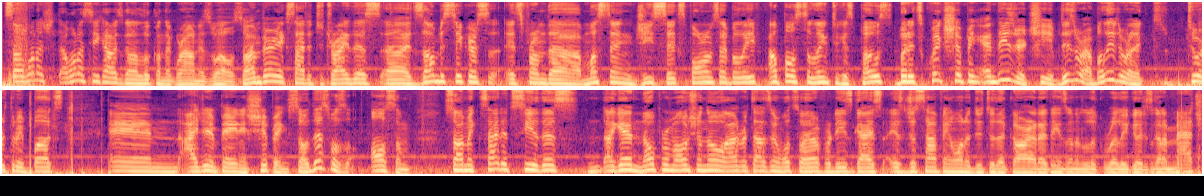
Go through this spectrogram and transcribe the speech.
so I want to I want to see how it's gonna look on the ground as well. So I'm very excited to try this. Uh, it's zombie stickers. It's from the Mustang G6 forums, I believe. I'll post a link to his post. But it's quick shipping, and these are cheap. These were I believe they were like two or three bucks, and I didn't pay any shipping. So this was awesome. So I'm excited to see this. Again, no promotion, no advertising whatsoever for these guys. It's just something I want to do to the car, and I think it's gonna look really good. It's gonna match.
